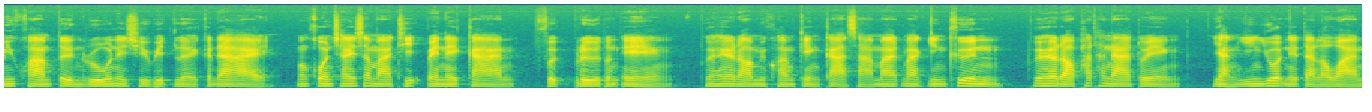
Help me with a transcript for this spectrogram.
มีความตื่นรู้ในชีวิตเลยก็ได้ บางคนใช้สมาธิไปในการฝึกปรือตนเอง เพื่อให้เรามีความเก่งกาจสามารถมากยิ่งขึ้น เพื่อให้เราพัฒนาตัวเองอย่างยิ่งยวดในแต่ละวัน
